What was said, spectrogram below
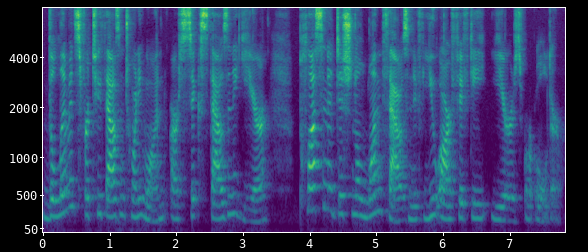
The limits for 2021 are 6,000 a year plus an additional 1,000 if you are 50 years or older.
